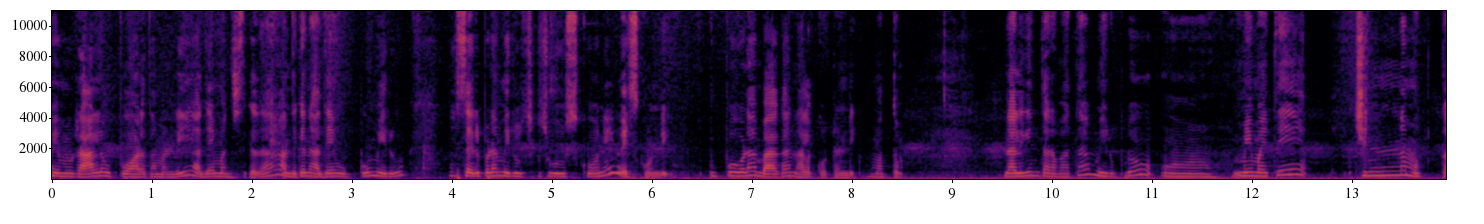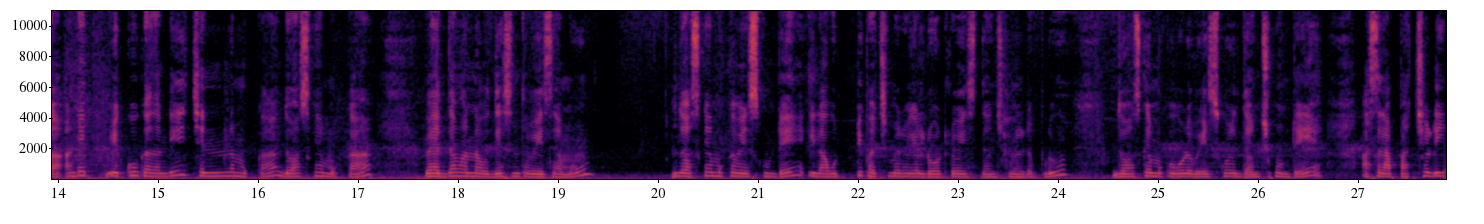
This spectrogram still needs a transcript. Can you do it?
మేము రాళ్ళ ఉప్పు వాడతామండి. అదే మంచిది కదా. అందుకని అదే ఉప్పు మీరు సరిపడా మీరు రుచికి చూసుకొని వేసుకోండి. ఉప్పు కూడా బాగా నలకొట్టండి మొత్తం. నలిగిన తర్వాత మీరు ఇప్పుడు మేమైతే చిన్న ముక్క అంటే ఎక్కువ కదండి చిన్న ముక్క దోసకాయ ముక్క వేద్దామన్న ఉద్దేశంతో వేసాము. దోసకాయ ముక్క వేసుకుంటే ఇలా ఉట్టి పచ్చిమిరపకాయలు రోట్లో వేసి దంచుకునేటప్పుడు దోసకాయ ముక్క కూడా వేసుకొని దంచుకుంటే అసలు ఆ పచ్చడి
